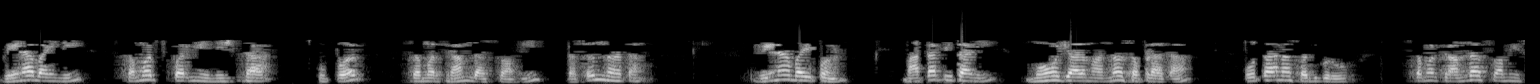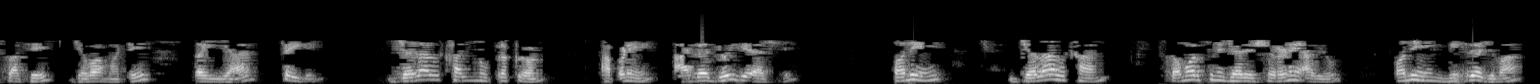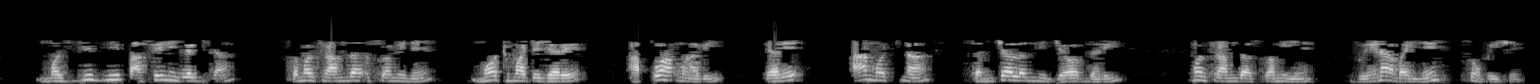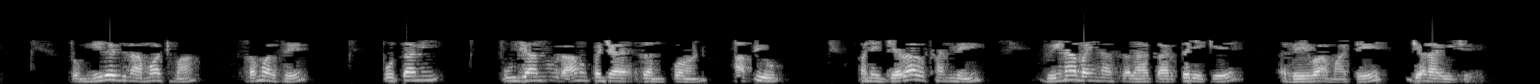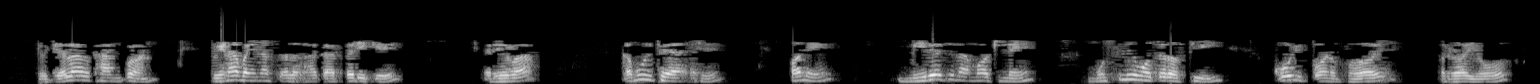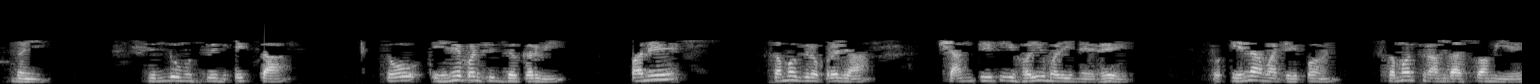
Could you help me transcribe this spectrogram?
વેણાબાઈની સમર્થ પરની નિષ્ઠા ઉપર સમર્થ રામદાસ સ્વામી પ્રસન્ન હતા. વેણાબાઈ પણ માતા પિતાની મોહજાળમાં ન સપડાતા પોતાના સદગુરુ સમર્થ રામદાસ સ્વામી સાથે જવા માટે તૈયાર થઈ ગઈ. જલાલ ખાનનું પ્રકરણ આપણે આગળ જોઈ ગયા છે અને જલાલ ખાન સમર્થને જ્યારે શરણે આવ્યો અને મિરજમાં મસ્જિદની પાસેની જગ્યા સમર્થ રામદાસ સ્વામીને મઠ માટે જ્યારે આપવામાં આવી, ત્યારે આ મઠના સંચાલનની જવાબદારી સમર્થ રામદાસ સ્વામીએ વીણાબાઈને સોંપી છે. તો મિરજના મઠમાં સમર્થે પોતાની પૂજાનું રામ પંચાયતન પણ આપ્યું અને જલાલ ખાનને વીણાબાઈના સલાહકાર તરીકે રહેવા માટે જણાવ્યું છે. તો જલાલ ખાન પણ વીણાબાઈના સલાહકાર તરીકે રહેવા કબૂલ થયા છે અને મિરજના મઠને મુસ્લિમો તરફથી કોઈ પણ ભય રહ્યો નહીં. હિન્દુ મુસ્લિમ એકતા તો એને પણ સિદ્ધ કરવી અને સમગ્ર પ્રજા શાંતિથી હળી મળીને રહે, તો એના માટે પણ સમર્થ રામદાસ સ્વામીએ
